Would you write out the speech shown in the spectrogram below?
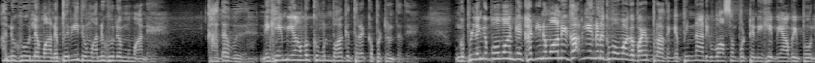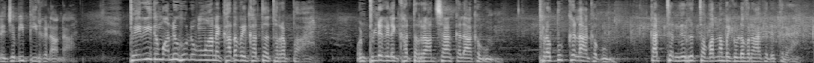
அனுகூலமான பெரிதும் அனுகூலமுமான கதவு நெகேமியாவுக்கு முன்பாக திறக்கப்பட்டிருந்தது. உங்க பிள்ளைங்க போவாங்க கடினமான காரியங்களுக்கு போவாங்க பயப்படாதீங்க. பின்னாடி வாசம் போட்டு நெகேமியாவை போல ஜெபிப்பீர்களானால் பெரிதும் அனுகூலமான கதவை கத்த திறப்பார். உன் பிள்ளைகளை கத்த ராஜாக்களாகவும் பிரபுக்களாகவும் கத்த நிறுத்த வல்லமை உள்ளவராக இருக்கிறார்.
